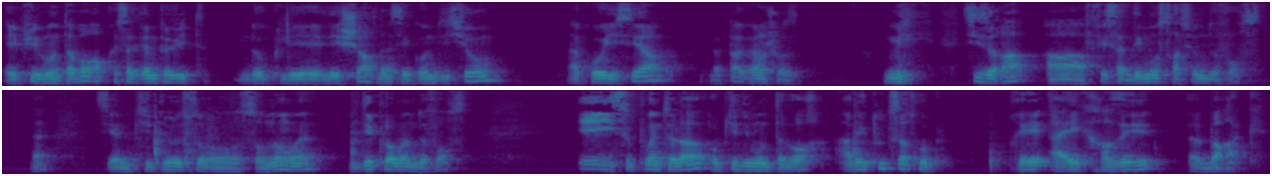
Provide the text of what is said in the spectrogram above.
Et puis le mont Tabor après ça grimpe vite. Donc les, les chars dans ces conditions, à quoi ils servent? Ben, Pas grand chose. Mais Sisera a fait sa démonstration de force. Hein. C'est un petit peu son, nom, hein, déploiement de force. Et il se pointe là, au pied du mont Tabor, avec toute sa troupe, prêt à écraser euh, Barak.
